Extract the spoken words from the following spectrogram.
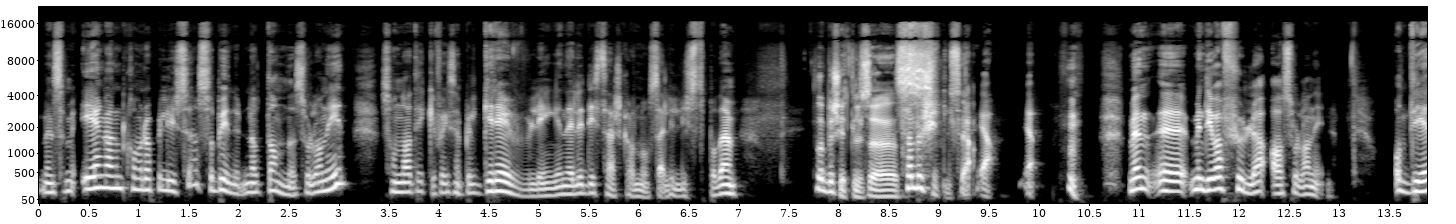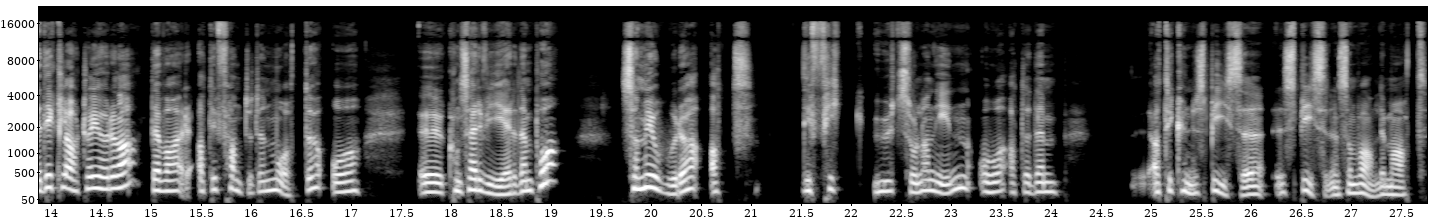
men som en gang den kommer opp i lyset, så begynner den å danne solanin, sånn at ikke for eksempel grevlingen eller disse her skal ha noe særlig lyst på dem. Som beskyttelse. Som beskyttelse, ja. ja. Men, eh, men de var fulle av solanin. Og det de klarte å gjøre da, det var at de fant ut en måte å eh, konservere dem på som gjorde at de fikk ut solaninen, og at, de, at de kunne spise, spise den som vanlig mat.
